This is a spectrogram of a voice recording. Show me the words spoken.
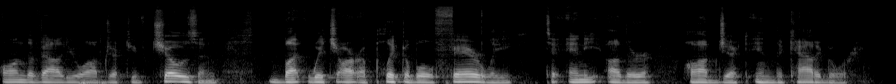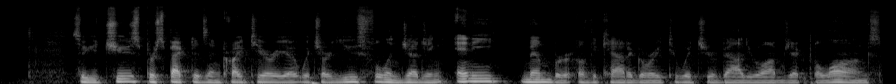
on the value object you've chosen, but which are applicable fairly to any other object in the category. So you choose perspectives and criteria which are useful in judging any member of the category to which your value object belongs.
